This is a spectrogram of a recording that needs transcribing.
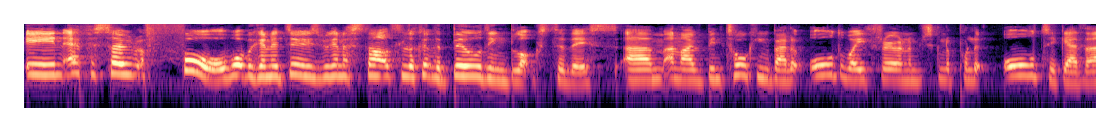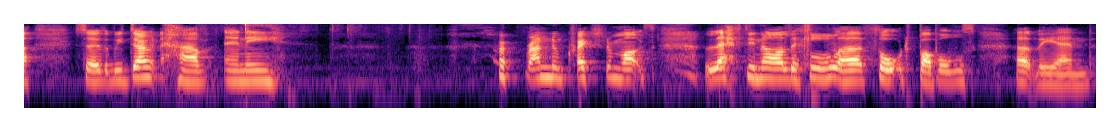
in episode four, what we're going to do is we're going to start to look at the building blocks to this. Um, and I've been talking about it all the way through, and I'm just going to pull it all together so that we don't have any random question marks left in our little uh, thought bubbles at the end.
